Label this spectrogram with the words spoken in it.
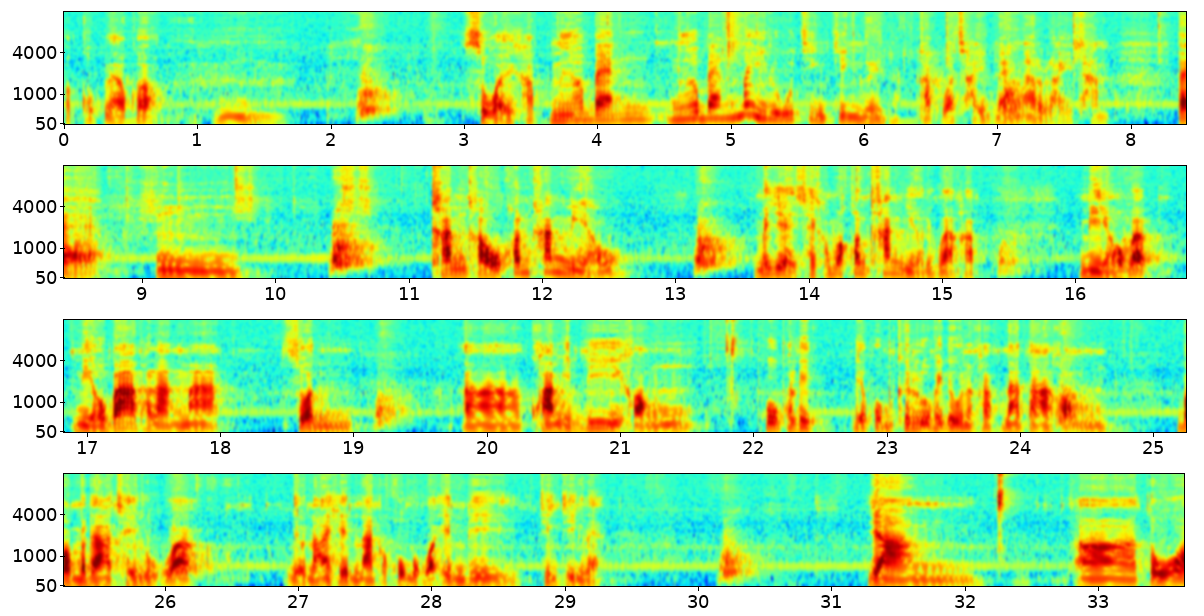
ประกบแล้วก็สวยครับ เนื้อแบงค์เนื้อแบงค์ไม่รู้จริง ๆ เลยนะครับ ว่าใช้แบงค์อะไรทำแต่อืมคันเขาค่อนข้างเหนียว ไม่ใช่ใช้คำว่าค่อนข้างเหนียวดีกว่าครับ เหนียวแบบเหนียวบ้าพลังมาก ส่วนความอินดี้ของผู้ผลิต เดี๋ยวผมขึ้นรูปให้ดูนะครับ หน้าตาของบอมบาดาชัยรุว่า เดี๋ยวน้าเห็นนะก็คงบอกว่าเอนดี้จริง ๆ แหละ อย่างาตัว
